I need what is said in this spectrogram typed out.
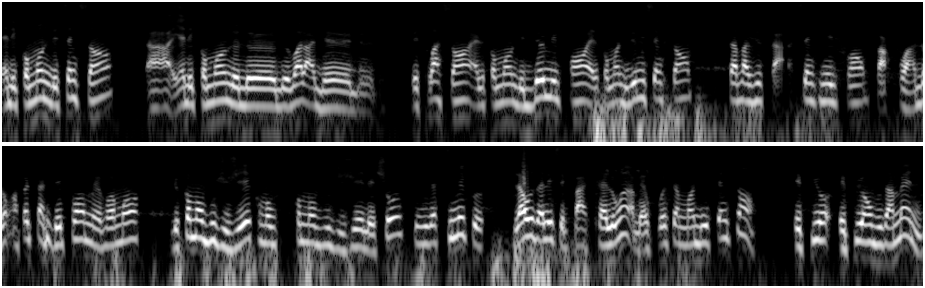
y a des commandes de 500, il y a des commandes de, de voilà, de, de 300, elle commande de 2000 francs, elle commande de 2500, ça va jusqu'à 5000 francs parfois. Donc, en fait, ça dépend, mais vraiment de comment vous jugez, comment, comment vous jugez les choses. Si vous estimez que là où vous allez, c'est pas très loin, ben vous pouvez seulement dire 500 et puis, et puis on vous amène.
